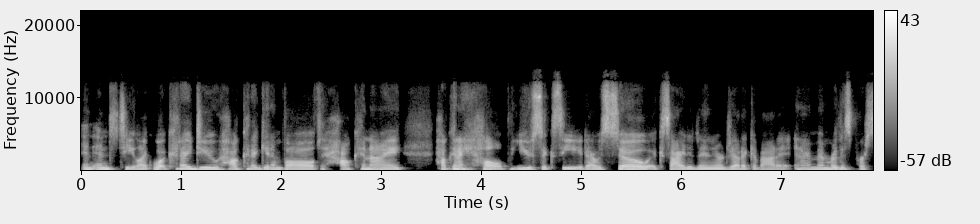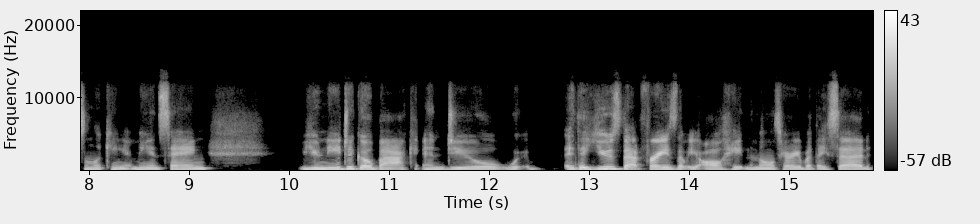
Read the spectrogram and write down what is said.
an entity. Like, what could I do? How could I get involved? How can I, how can I help you succeed? I was so excited and energetic about it. And I remember this person looking at me and saying, you need to go back and do Eh, they used that phrase that we all hate in the military, but they said,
